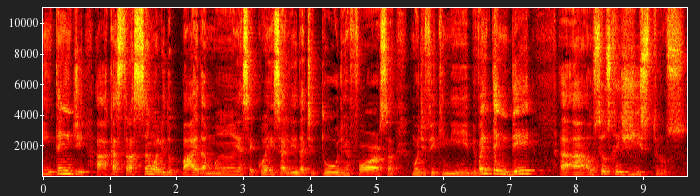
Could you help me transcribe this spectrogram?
entende a castração ali do pai, da mãe, a sequência ali da atitude, reforça, modifica, inibe, vai entender a, a, os seus registros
